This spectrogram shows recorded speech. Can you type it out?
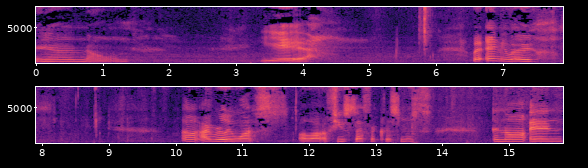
and on. Yeah. But anyway. Uh, I really want a lot, a few stuff for Christmas and all. And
